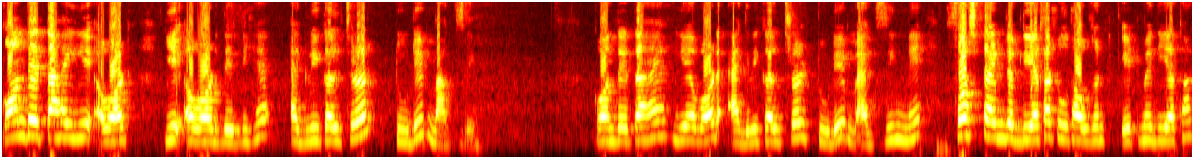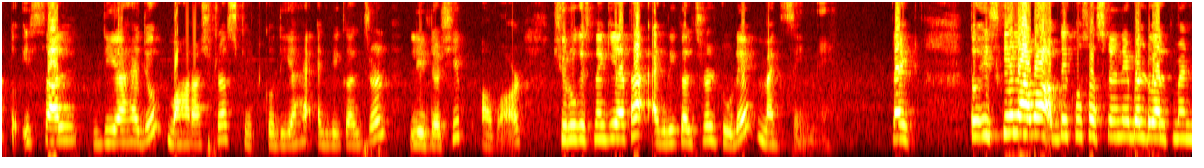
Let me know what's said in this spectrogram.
कौन देता है ये अवार्ड ये अवार्ड देती है एग्रीकल्चरल टुडे मैगजीन कौन देता है ये अवार्ड एग्रीकल्चरल टुडे मैगजीन ने फ़र्स्ट टाइम जब दिया था 2008 में दिया था तो इस साल दिया है जो महाराष्ट्र स्टेट को दिया है एग्रीकल्चरल लीडरशिप अवार्ड शुरू किसने किया था? एग्रीकल्चरल टुडे मैगजीन ने। राइट तो इसके अलावा अब देखो सस्टेनेबल डेवलपमेंट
